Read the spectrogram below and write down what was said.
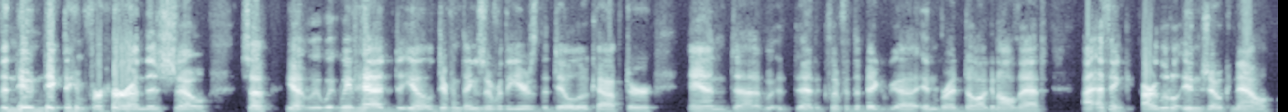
the new nickname for her on this show. So yeah, we, we've had you know different things over the years, the dildo copter and uh, uh, Clifford the big uh, inbred dog and all that. I, I think our little in joke now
